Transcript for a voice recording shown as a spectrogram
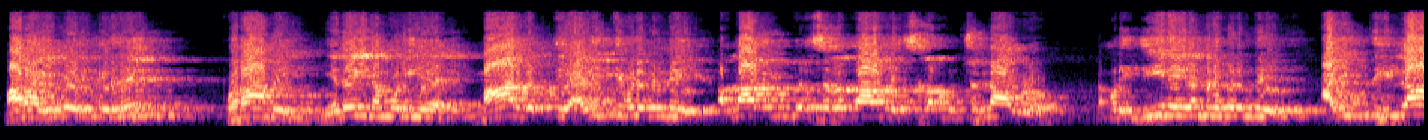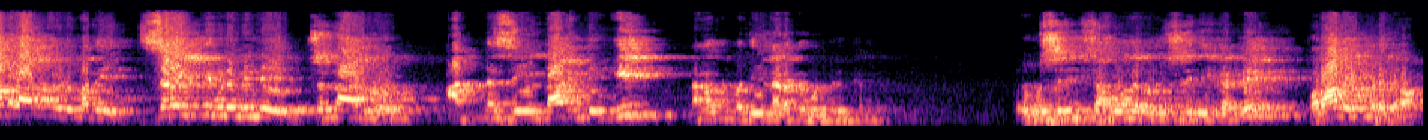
மாறா என்ன இருக்கிறது? பொறாமை எதை நம்முடைய மார்க்கத்தை அழித்து விடும் என்று அல்லாஹ் ஸல்லல்லாஹு அலைஹி வஸல்லம் சொன்னார்களோ? நம்முடைய தீனை நம்மிடமிருந்து அழித்து இல்லாமலாக்கிவிடும் அதை சிறைத்து விடும் என்று சொன்னார்களோ? அந்த செயல் தான் இன்றைக்கு நமக்கு பதில் நடந்து கொண்டிருக்கிறது. ஒரு முஸ்லிம் சகோதரர் முஸ்லிமை கண்டு பொறாமைப்படுகிறான்.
